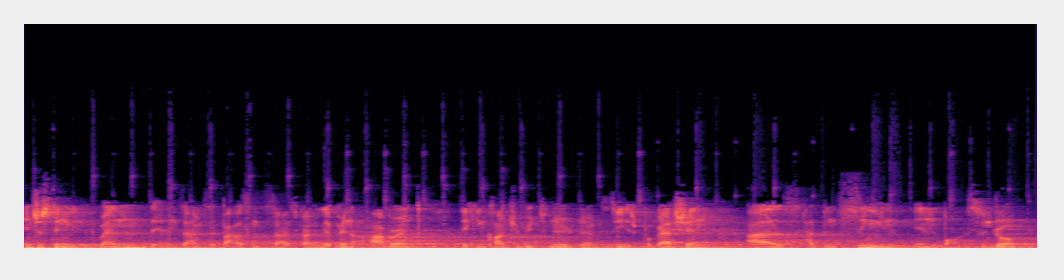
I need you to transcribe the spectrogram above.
Interestingly, when the enzymes that biosynthesize cardiolipin are aberrant, they can contribute to neurodegenerative disease progression, as has been seen in Barr syndrome.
